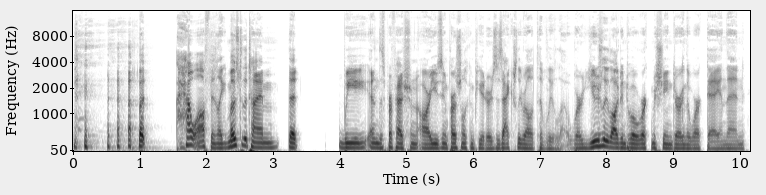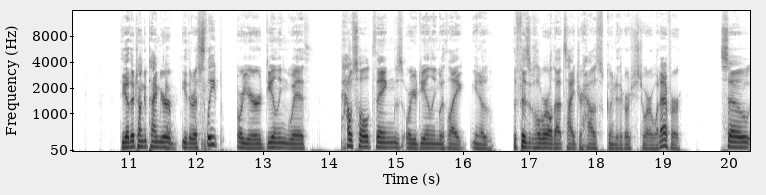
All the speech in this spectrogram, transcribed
but how often like most of the time that we in this profession are using personal computers is actually relatively low we're usually logged into a work machine during the workday and then the other chunk of time you're either asleep or you're dealing with household things or you're dealing with like you know the physical world outside your house going to the grocery store or whatever so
